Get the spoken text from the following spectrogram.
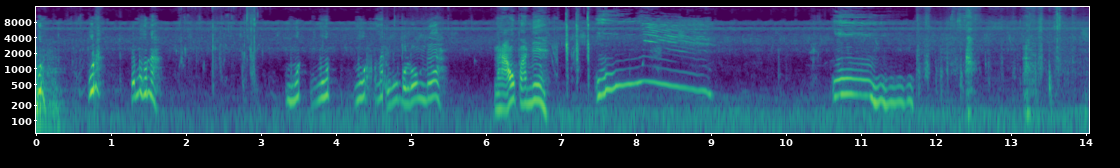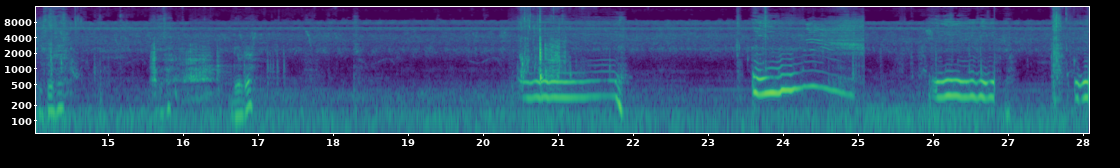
ปุ่นปุ่นเห็นไหมคุณน่ะมุดมุดมุดนะโอ้ บลงเด้อหนาวปานนี่อู้ยอู้เอาเอาเดี๋ยวเดี๋ยวเดี๋ยวเดี๋ยวเดี๋ยวโอ้โอ้โอ้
